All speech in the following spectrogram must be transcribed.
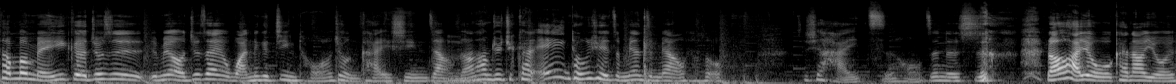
他们每一个就是有没有就在玩那个镜头，然后就很开心这样子，然后他们就去看，哎，同学怎么样怎么样？我想说，哦，这些孩子哦，真的是。然后还有我看到有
